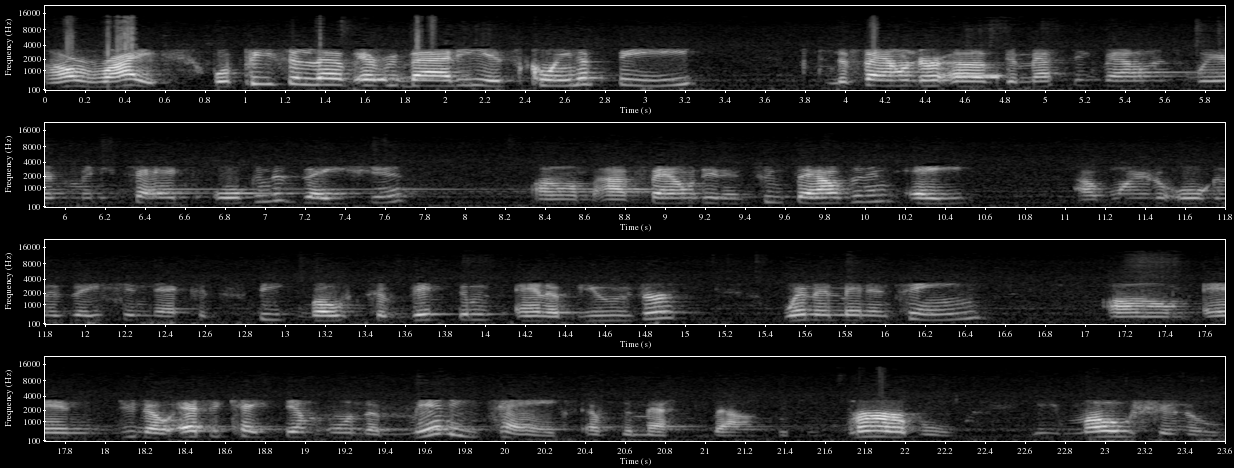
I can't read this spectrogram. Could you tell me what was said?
All right. Well, peace and love, everybody. It's Queen of Fee, the founder of Domestic Violence Wears Many Tags organization. Um, I founded in 2008. I wanted an organization that could speak both to victims and abusers, women, men, and teens, um, and you know, educate them on the many tags of domestic violence, which is verbal, emotional,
